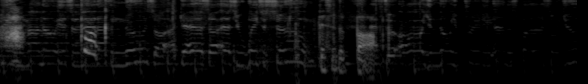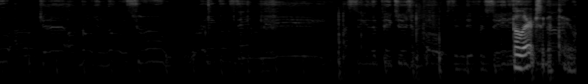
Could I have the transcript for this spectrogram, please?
Fuck. This is a bar. The lyrics are good too.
